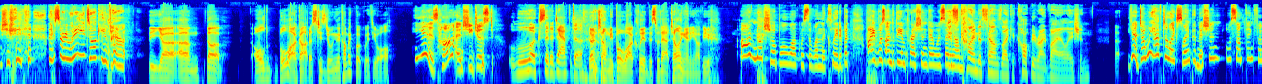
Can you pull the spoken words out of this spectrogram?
She, I'm sorry. What are you talking about? The uh, um the old bulwark artist who's doing the comic book with you all. He is, huh? And she just looks at Adapter. Don't tell me Bulwark cleared this without telling any of you. I'm not sure Bulwark was the one that cleared it, but I was under the impression there was a This um. kind of sounds like a copyright violation. Yeah, don't we have to like sign permission or something for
